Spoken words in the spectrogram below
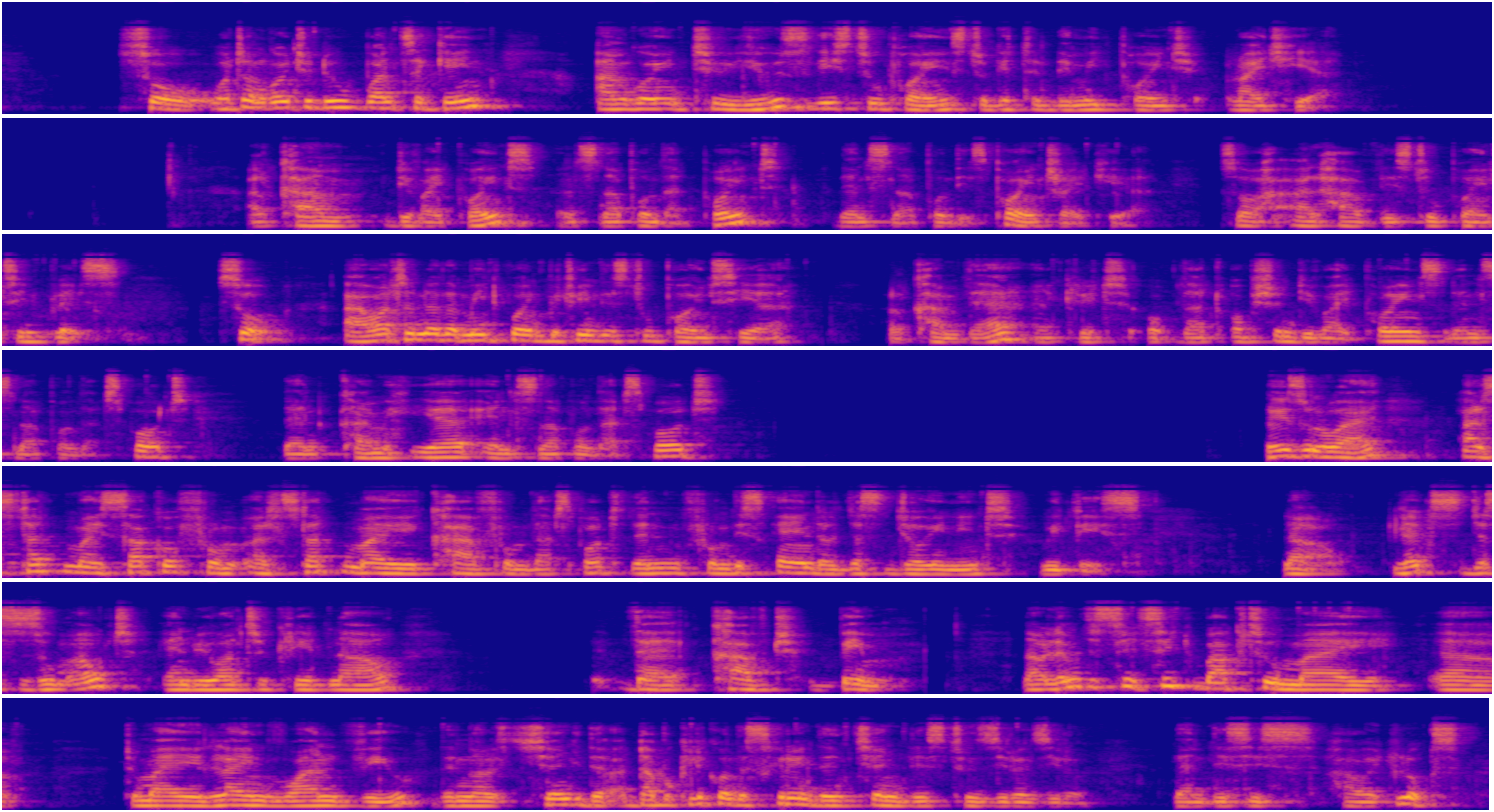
So what I'm going to do once again, I'm going to use these two points to get the midpoint right here. I'll come divide points and snap on that point, then snap on this point right here. So I'll have these two points in place. So I want another midpoint between these two points here. I'll come there and create that option divide points, then snap on that spot, then come here and snap on that spot, Reason why I'll start my circle from I'll start my curve from that spot. Then from this end, I'll just join it with this. Now let's just zoom out, and we want to create now the curved beam. Now let me just switch back to my uh, to my line one view. Then I'll change the double click on the screen, then change this to zero zero. Then this is how it looks.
